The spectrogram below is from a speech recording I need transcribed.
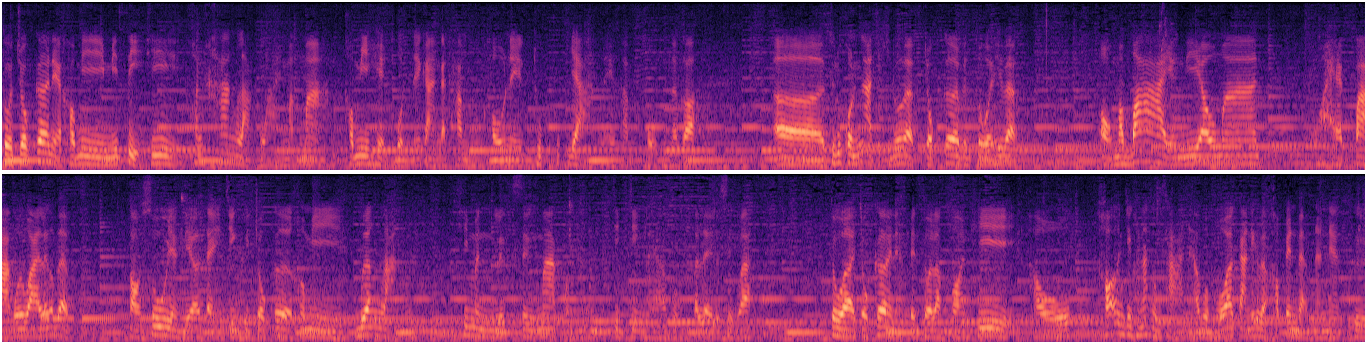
ตัวโจ๊กเกอร์เนี่ยเขามีมิติที่ค่อนข้างหลากหลายมาก ๆ เขามีเหตุผลในการกระทำของเขาในทุกๆอย่างเลยครับผม แล้วก็ทุกคนก็อาจจะคิดว่าแบบโจ๊กเกอร์เป็นตัวที่แบบออกมาบ้าอย่างเดียวมาแหกปากไวๆแล้วก็แบบต่อสู้อย่างเดียว แต่จริงๆคือโจ๊กเกอร์เขามีเบื้องหลัง ที่มันลึกซึ้งมากกว่านั้นจริงๆเลยครับผมก็เลยรู้สึกว่าตัวโจ๊กเกอร์เนี่ยเป็นตัวละครที่เขาเขาจริงๆเขาน่าสงสารนะครับผมเพราะว่าการที่แบบเขาเป็นแบบนั้นเนี่ยคือ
